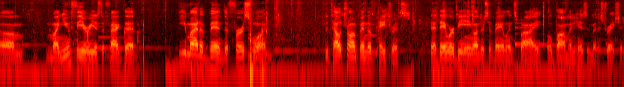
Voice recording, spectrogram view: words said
Um, my new theory is the fact that he might have been the first one to tell Trump and the Patriots that they were being under surveillance by Obama and his administration,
